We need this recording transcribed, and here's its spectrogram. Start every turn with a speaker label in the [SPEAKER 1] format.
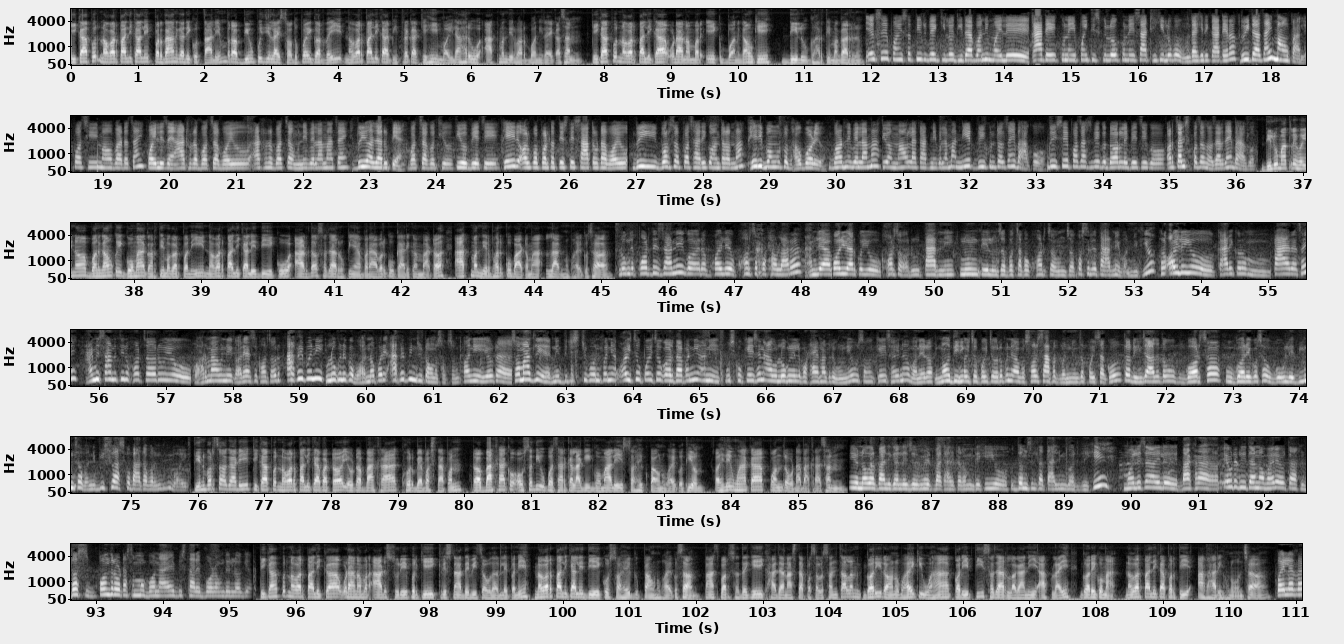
[SPEAKER 1] टिकापुर नगरपालिकाले प्रदान गरेको तालिम र बिउ पुँजीलाई सदुपयोग गर्दै नगरपालिकाभित्रका केही महिलाहरू आत्मनिर्भर बनिरहेका छन्। टिकापुर नगरपालिका वडा नम्बर एक बनगाउँकी दिलु घरती मगर
[SPEAKER 2] एक सय पैँसठी रुपियाँ किलो दिँदा पनि मैले काटे कुनै पैँतिस किलो कुनै साठी किलोको हुँदाखेरि काटेर दुईटा चाहिँ माउ पाले। पछि माउबाट चाहिँ पहिले चाहिँ आठवटा बच्चा भयो। आठवटा बच्चा हुने बेलामा चाहिँ दुई हजार रुपियाँ बच्चाको थियो। त्यो बेचे। फेरि अर्को पल्ट त्यस्तै सातवटा भयो। दुई वर्ष पछाडिको अन्तरालमा फेरि बङ्गुरको भाउ बढ्यो। बढ्ने बेलामा त्यो माउलाई काट्ने बेलामा नेट दुई कुइन्टल चाहिँ भएको। दुई सय पचास रुपियाँको दरले बेचेको अडचालिस पचास हजार चाहिँ भएको।
[SPEAKER 1] दिलु मात्रै होइन बनगाउँकै गोमा घरती मगर पनि नगरपालिकाले दिएको आठ दस हजार रुपियाँ बराबरको कार्यक्रमबाट आत्मनिर्भरको बाटोमा लाग्नु भएको छ।
[SPEAKER 3] लोकले परदेश जाने गएर कहिले खर्च पठाउला र हामीले परिवारको यो खर्चहरू तार्ने नुन तेल हुन्छ बच्चाको खर्च हुन्छ कसरी तार्ने भन्ने थियो। र अहिले यो कार्यक्रम पाएर चाहिँ हामी सानोतिनो खर्चहरू यो घरमा आउने घरे खर्चहरू आफै पनि लोग्नेको भर नपरि आफै पनि जुटाउन सक्छौँ। अनि एउटा समाजले हेर्ने दृष्टिकोण पनि ऐचो पैचो गर्दा पनि अनि उसको केही छैन अब लोग्नेले पठाए मात्रै हुने उसँग केही छैन भनेर नदिने ऐचो पैचोहरू पनि अब सरसापत भन्ने हुन्छ पैसाको। तर हिजो आज त ऊ गर्छ ऊ गरेको छ उसले दिन्छ भन्ने विश्वासको वातावरण पनि भयो।
[SPEAKER 1] तीन वर्ष अगाडि टिकापुर नगरपालिकाबाट एउटा बाख्रा खोर व्यवस्थापन र बाख्राको औषधि उपचारका लागि गोमाले सहयोग पाउनु भएको थियो। अहिले उहाँका पन्ध्रवटा बाख्रा छन्।
[SPEAKER 3] यो नगरपालिकाले जो मेटपा कार्यक्रमदेखि यो उद्यमशीलता तालिम गरेदेखि मैले चाहिँ अहिले बाख्रा एउटा दुईटा नभएर एउटा दस पन्ध्रवटासम्म बनाए बिस्तारै बढाउँदै लग्यो।
[SPEAKER 1] टिकापुर नगरपालिका वडा नम्बर आठ सूर्यपुरकी कृष्णादेवी चौधरीले पनि नगरपालिकाले दिएको सहयोग पाउनु भएको छ। पाँच वर्षदेखि खाजा नास्ता पसल सञ्चालन गरिरहनु भएकी उहाँ करिब तिस हजार लगानी आफूलाई गरेकोमा नगरपालिका प्रति आभारी हुनुहुन्छ।
[SPEAKER 2] पहिला त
